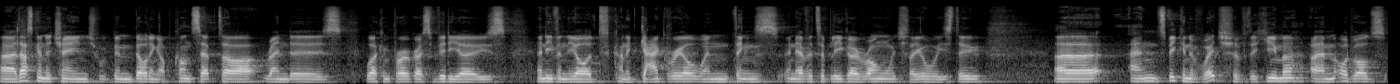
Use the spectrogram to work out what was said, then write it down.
Uh, that's going to change. We've been building up concept art, renders, work in progress videos, and even the odd kind of gag reel when things inevitably go wrong, which they always do. Uh, and speaking of which, of the humor, um, Oddworld's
